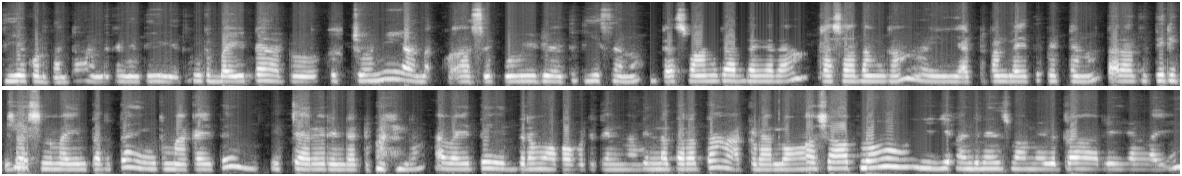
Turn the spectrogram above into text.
తీయకూడదంట. అందుకని నేను తీయలేదు. ఇంకా బయట అటు కూర్చొని అలా కాసేపు వీడియో అయితే తీసాను. ఇంకా స్వామి గారి దగ్గర ప్రసాదంగా ఈ అట్ట పండ్లు అయితే పెట్టాను. తర్వాత తిరిగి దర్శనం అయిన తర్వాత ఇంకా మాకైతే ఇచ్చారు రెండు అట్టి పండ్లు. అవి అయితే ఇద్దరం ఒక్కొక్కటి తిన్నాం. తిన్న తర్వాత అక్కడ లో షాప్లో ఈ ఆంజనేయ స్వామి విగ్రహాలు ఉన్నాయి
